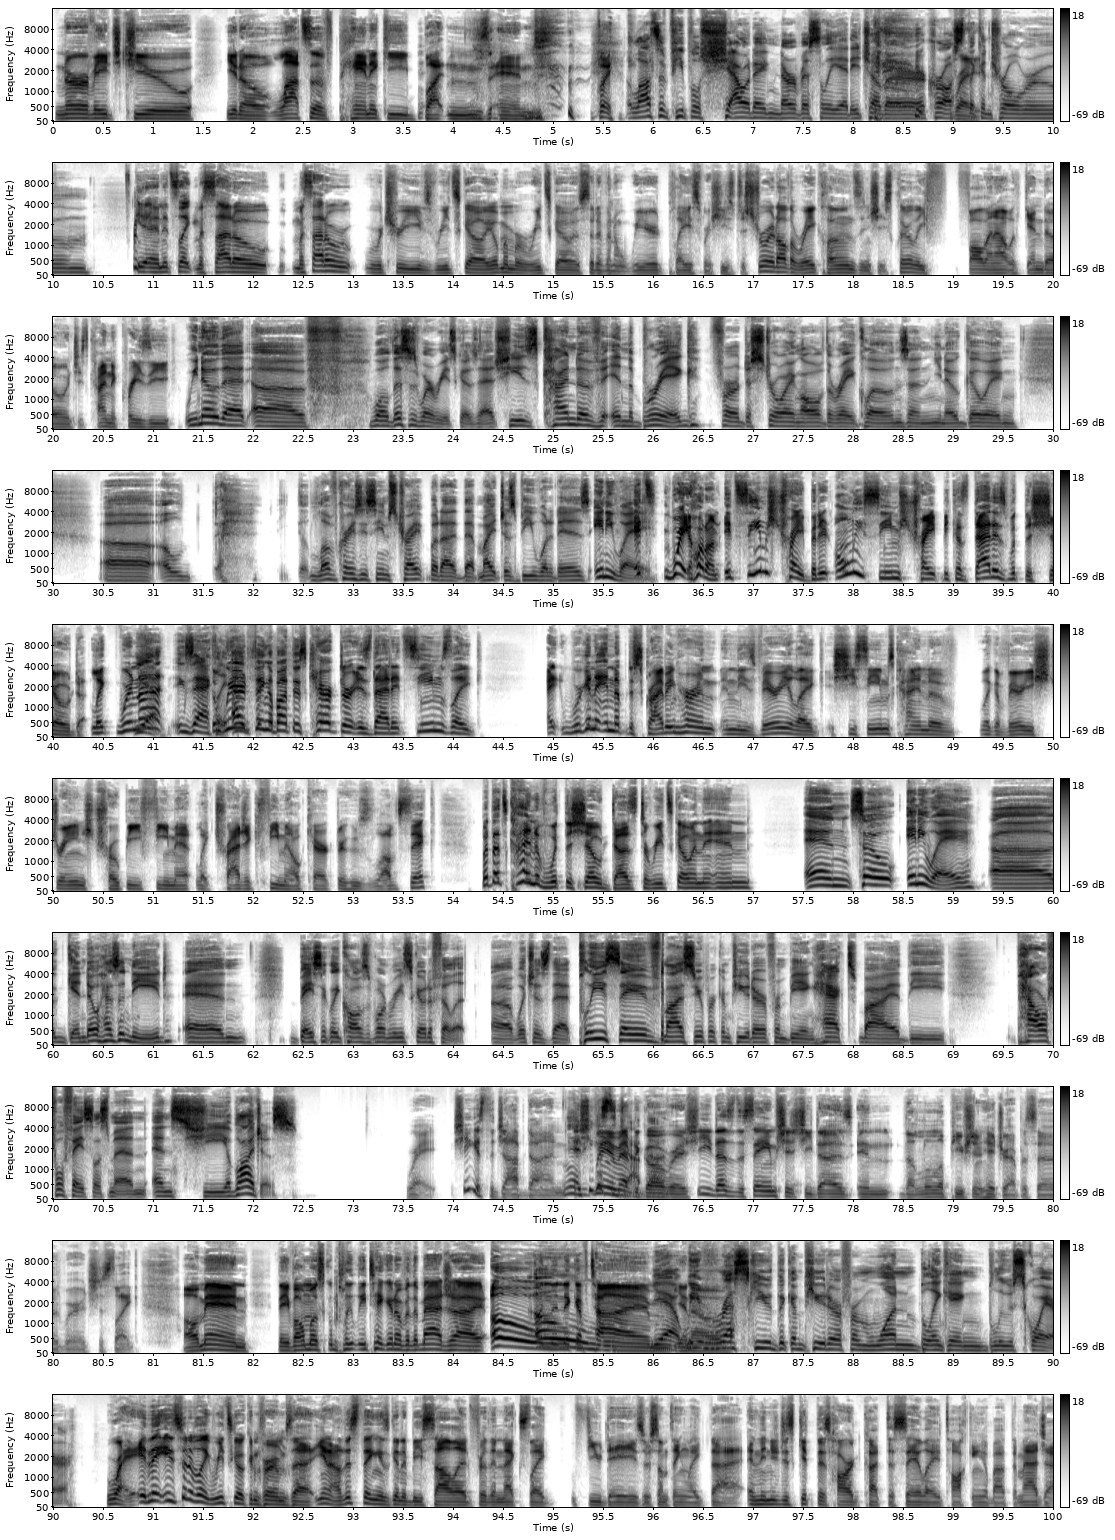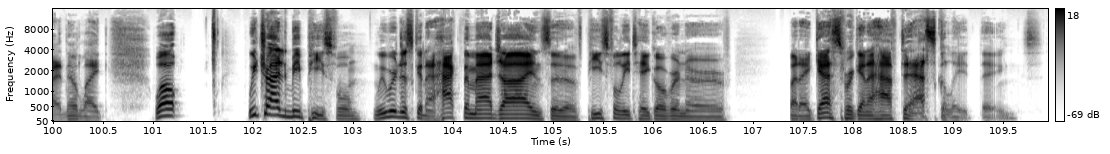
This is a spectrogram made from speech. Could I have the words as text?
NERV hq you know lots of panicky buttons and like Lots of people shouting nervously at each other across the control room. Yeah, and it's like Misato Misato retrieves Ritsuko. You'll remember Ritsuko is sort of in a weird place where she's destroyed all the Rei clones and she's clearly f- fallen out with Gendo and she's kind of crazy. We know that, uh, well, this is where Ritsuko's at. She's kind of in the brig for destroying all of the Rei clones and, you know, going, uh, a, love crazy seems trite, but I, that might just be what it is. Anyway, It's wait, hold on. It seems trite, but it only seems trite because that is what the show does. Like we're yeah, not. exactly. The weird I- thing about this character is that it seems like I, we're gonna end up describing her in, in these very like she seems kind of like a very strange tropey female like tragic female character who's lovesick but that's kind of what the show does to Ritsuko in the end And so anyway, uh Gendo has a need and basically calls upon Ritsuko to fill it. Uh, which is that please save my supercomputer from being hacked by the powerful faceless men, and she obliges. Right she gets the job done Yeah, she we don't the even have to go done. over it she does the same shit she does in the Lilliputian Hitcher episode where it's just like oh man they've almost completely taken over the Magi oh in the nick Oh, of time Yeah, you we know. rescued the computer from one blinking blue square. Right. And it sort of like Ritsuko confirms that, you know, this thing is going to be solid for the next like few days or something like that. And then you just get this hard cut to Seele talking about the Magi. And they're like, well, we tried to be peaceful. We were just going to hack the Magi and sort of peacefully take over NERV. But I guess we're going to have to escalate things.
